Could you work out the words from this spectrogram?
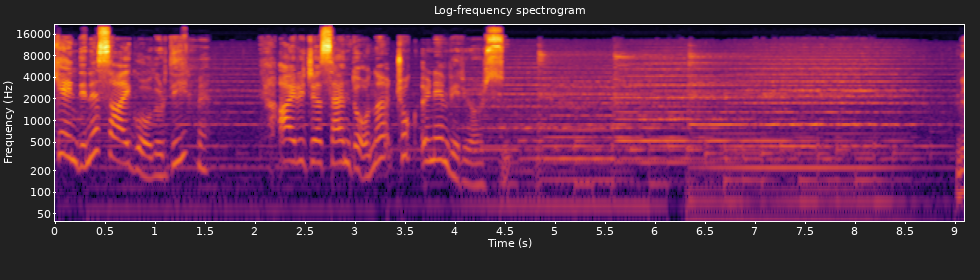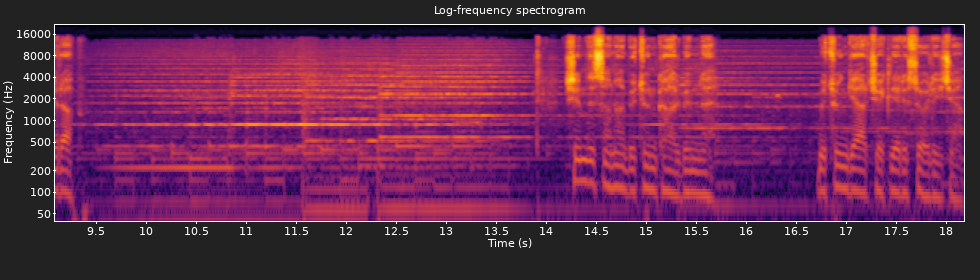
kendine saygı olur değil mi? Ayrıca sen de ona çok önem veriyorsun. Mirap. Şimdi sana bütün kalbimle, bütün gerçekleri söyleyeceğim.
